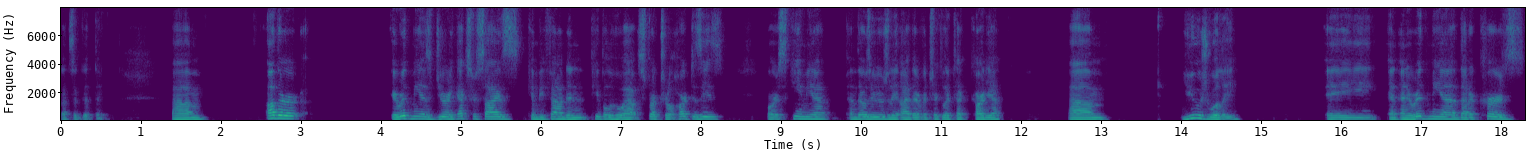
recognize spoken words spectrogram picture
that's a good thing. Um, other arrhythmias during exercise can be found in people who have structural heart disease or ischemia, and those are usually either ventricular tachycardia. Um, usually, a, an, an arrhythmia that occurs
